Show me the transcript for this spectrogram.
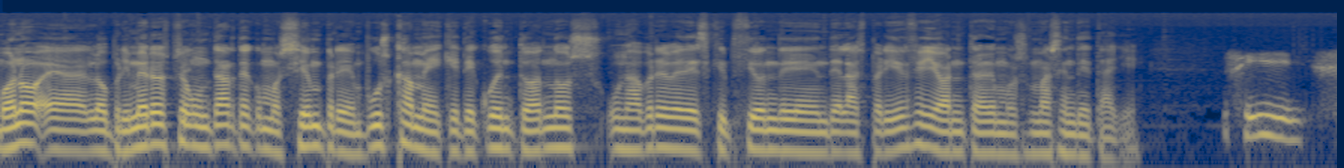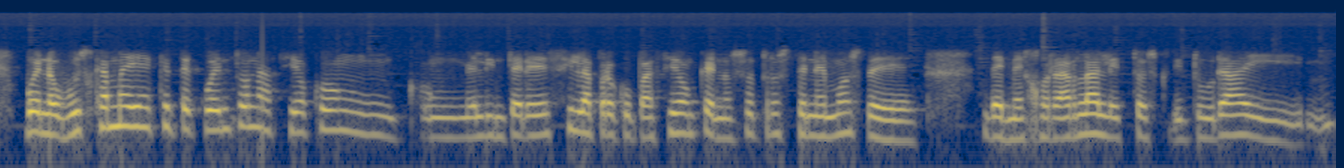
Bueno, eh, lo primero es preguntarte, como siempre, búscame que te cuento, haznos una breve descripción de, la experiencia y ahora entraremos más en detalle. Sí, bueno, Búscame que te cuento nació con, el interés y la preocupación que nosotros tenemos de, mejorar la lectoescritura y,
